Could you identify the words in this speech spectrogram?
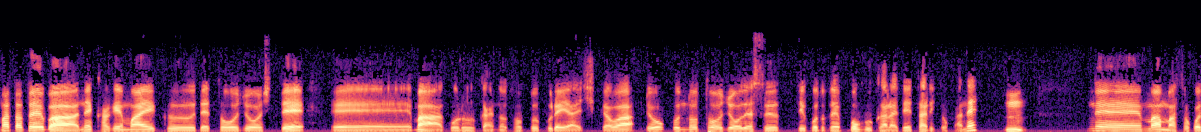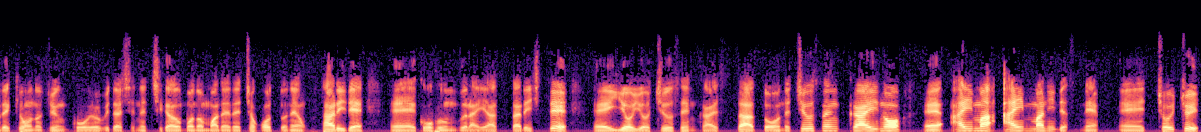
まあ、例えばね、影マイクで登場して、えーまあ、ゴルフ界のトッププレイヤー、石川亮君の登場ですっていうことで、僕から出たりとかね、うん。で、まあまあそこで今日の純子を呼び出してね、違うものまででちょこっとね、二人で、えー5分ぐらいやったりして、えーいよいよ抽選会スタート。で、抽選会の、えー合間合間にですね、えーちょいちょい、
